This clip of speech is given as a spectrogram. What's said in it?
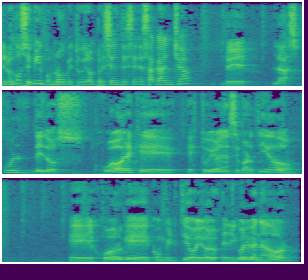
de los dos equipos ¿no? que estuvieron presentes en esa cancha. De, las ul- de los jugadores que estuvieron en ese partido, eh, el jugador que convirtió el gol, el gol ganador,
